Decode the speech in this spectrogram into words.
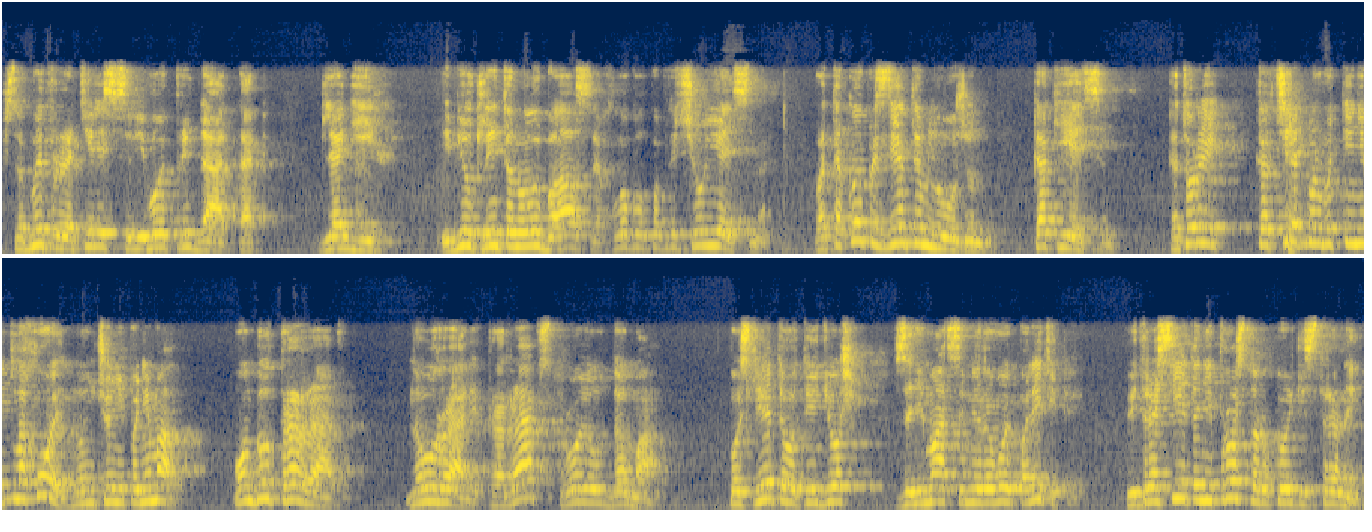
чтобы мы превратились в сырьевой придаток для них. И Билл Клинтон улыбался, хлопал по плечу Ельцина. Вот такой президент им нужен, как Ельцин, который, как человек, может быть, и неплохой, но ничего не понимал. Он был прораб на Урале. Прораб строил дома. После этого ты идешь заниматься мировой политикой. Ведь Россия это не просто руководитель страны.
